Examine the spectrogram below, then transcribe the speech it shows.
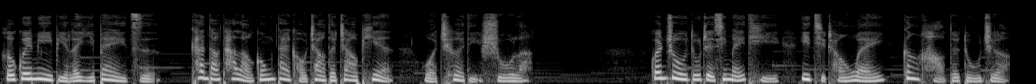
和闺蜜比了一辈子，看到她老公戴口罩的照片，我彻底输了。关注读者新媒体，一起成为更好的读者。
